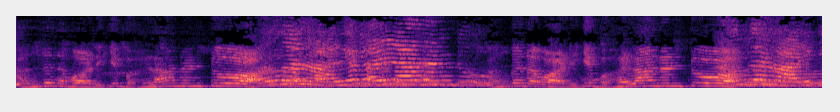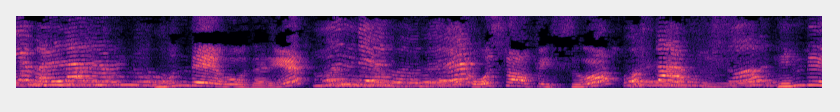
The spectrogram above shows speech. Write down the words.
ಅಂಗನವಾಡಿಗೆ ಬಹಳ ನಂಟು. ಅಂಗನವಾಡಿಗೆ ಬಹಳ ನಂಟು. ಮುಂದೆ ಹೋದರೆ ಪೋಸ್ಟ್ ಆಫೀಸು? ಹಿಂದೆ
